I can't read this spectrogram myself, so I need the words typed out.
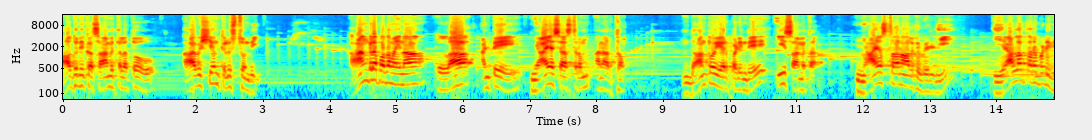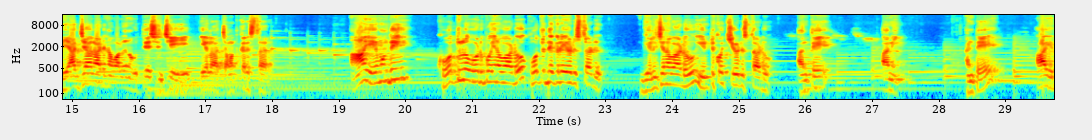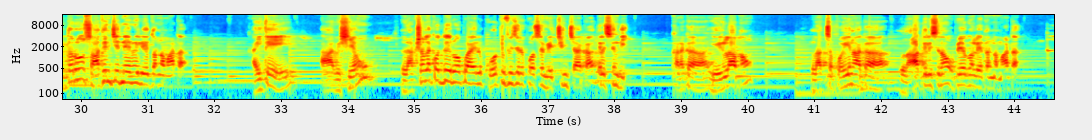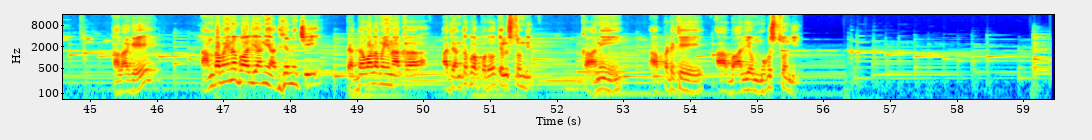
ఆధునిక సామెతలతో ఆ విషయం తెలుస్తుంది. ఆంగ్ల పదమైన లా అంటే న్యాయశాస్త్రం అని అర్థం. దాంతో ఏర్పడిందే ఈ సామెత. న్యాయస్థానాలకు వెళ్ళి ఏళ్ళ తరబడి వ్యాజ్యాలాడిన వాళ్ళను ఉద్దేశించి ఇలా చమత్కరిస్తారు. ఆ ఏముంది? కోర్టులో ఓడిపోయిన వాడు కోర్టు దగ్గర ఏడుస్తాడు. గెలిచినవాడు ఇంటికొచ్చి ఏడుస్తాడు. అంతే అని. అంటే ఆ ఇద్దరూ సాధించిందేమీ లేదన్నమాట అయితే ఆ విషయం లక్షల కొద్ది రూపాయలు కోర్టు ఫీజుల కోసం వెచ్చించాక తెలిసింది. కనుక ఏం లాభం? లచ్చపోయినాక లా తెలిసినా ఉపయోగం లేదన్నమాట అలాగే అందమైన బాల్యాన్ని అధిగమించి పెద్దవాళ్ళమైనాక అది ఎంత గొప్పదో తెలుస్తుంది. కానీ అప్పటికే ఆ బాల్యం ముగుస్తుంది.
